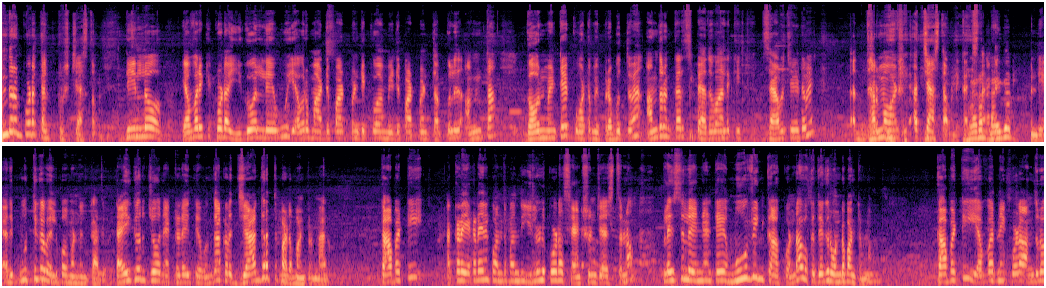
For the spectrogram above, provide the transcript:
అందరం కూడా కలిపి కృషి చేస్తాం. దీనిలో ఎవరికి కూడా ఇగోలు లేవు ఎవరు మా డిపార్ట్మెంట్ ఎక్కువ మీ డిపార్ట్మెంట్ తక్కువ లేదు అంతా గవర్నమెంటే కూటమి ప్రభుత్వమే. అందరం కలిసి పేదవాళ్ళకి సేవ చేయడమే ధర్మం అని అది చేస్తామండి అండి అది పూర్తిగా వెళ్ళిపోమడం కాదు. టైగర్ జోన్ ఎక్కడైతే ఉందో అక్కడ జాగ్రత్త పడమంటున్నారు. కాబట్టి అక్కడ ఎక్కడైనా కొంతమంది ఇల్లులు కూడా శాంక్షన్ చేస్తున్నాం. ప్లస్లో ఏంటంటే మూవింగ్ కాకుండా ఒక దగ్గర ఉండమంటున్నాం. కాబట్టి ఎవరిని కూడా అందులో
